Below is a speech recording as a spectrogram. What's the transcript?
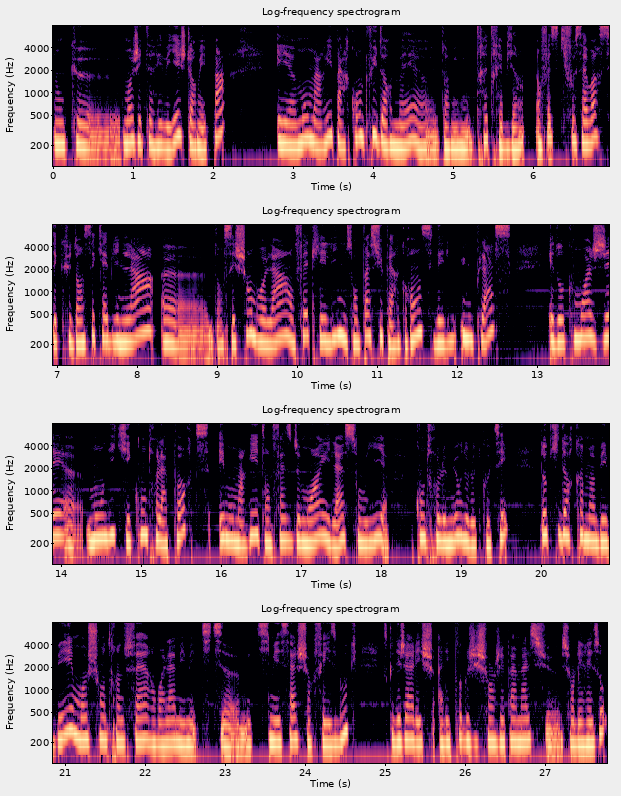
donc euh, moi j'étais réveillée, je dormais pas. Et euh, mon mari, par contre, lui dormait, euh, dormait même très très bien. En fait, ce qu'il faut savoir, c'est que dans ces cabines-là, euh, dans ces chambres-là, en fait, les lits ne sont pas super grands, c'est des lits une place. Et donc moi, j'ai euh, mon lit qui est contre la porte et mon mari est en face de moi. Il a son lit contre le mur de l'autre côté. Donc il dort comme un bébé. Moi, je suis en train de faire voilà mes, mes petites euh, mes petits messages sur Facebook parce que déjà à l'époque, j'ai changé pas mal sur sur les réseaux.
